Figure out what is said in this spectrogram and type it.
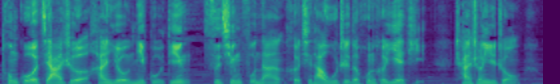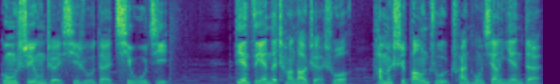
通过加热含有尼古丁、四氢呋喃和其他物质的混合液体，产生一种供使用者吸入的气雾剂。电子烟的倡导者说，他们是帮助传统香烟的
